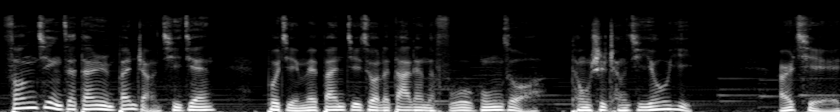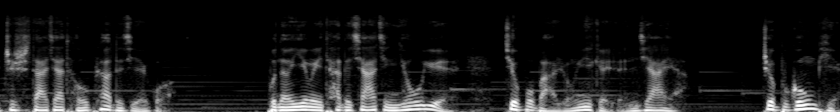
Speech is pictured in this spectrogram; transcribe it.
方静在担任班长期间，不仅为班级做了大量的服务工作，同时成绩优异，而且这是大家投票的结果，不能因为他的家境优越就不把荣誉给人家呀，这不公平。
